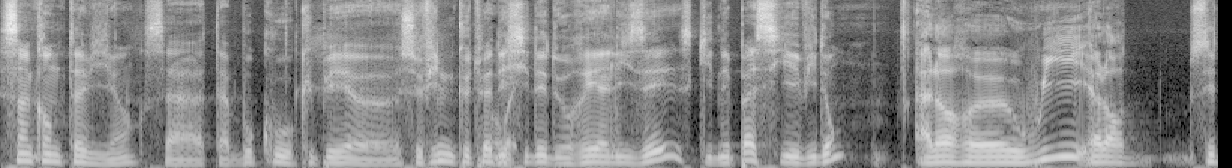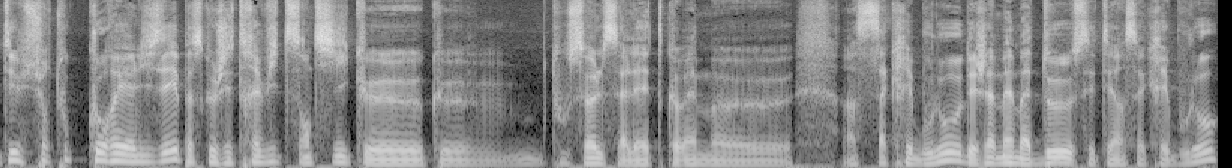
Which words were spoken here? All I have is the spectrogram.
5 ans de ta vie, hein, ça t'a beaucoup occupé. ce film que tu as décidé de réaliser, ce qui n'est pas si évident. Alors oui, alors c'était surtout co-réalisé parce que j'ai très vite senti que, tout seul, ça allait être quand même euh, un sacré boulot. Déjà, même à deux, c'était un sacré boulot.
